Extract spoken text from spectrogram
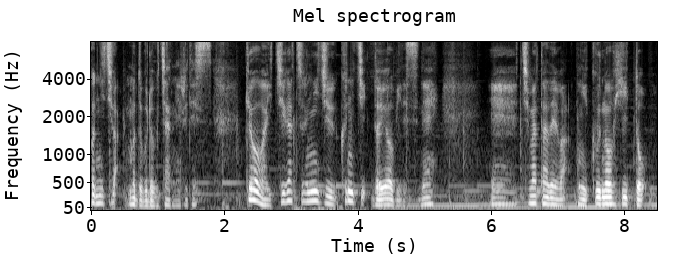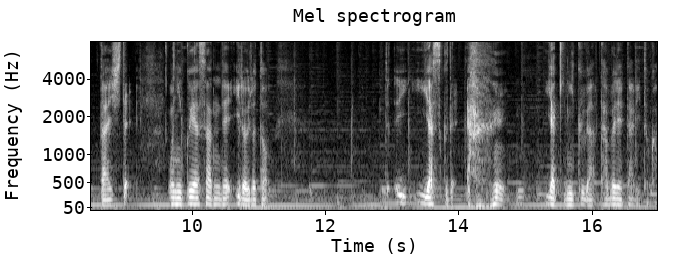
こんにちは。元ブログチャンネルです。今日は1月29日土曜日ですね。えー、巷では肉の日と題して、お肉屋さんでいろいろと安くで 焼肉が食べれたりとか、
